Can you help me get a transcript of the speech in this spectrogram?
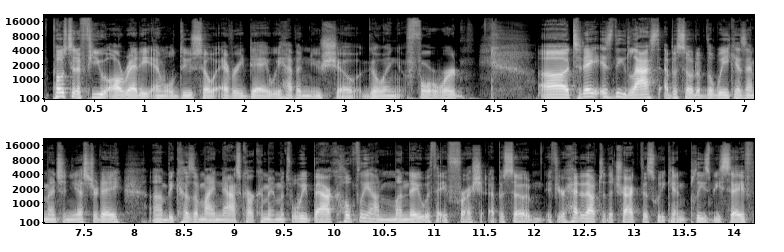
I've posted a few already and will do so every day. We have a new show going forward. Uh, today is the last episode of the week, as I mentioned yesterday, um, because of my NASCAR commitments. We'll be back hopefully on Monday with a fresh episode. If you're headed out to the track this weekend, please be safe.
